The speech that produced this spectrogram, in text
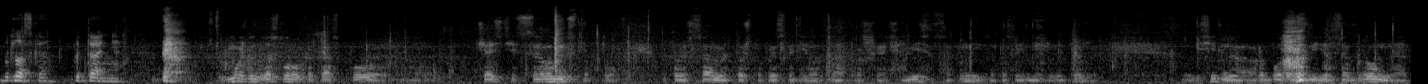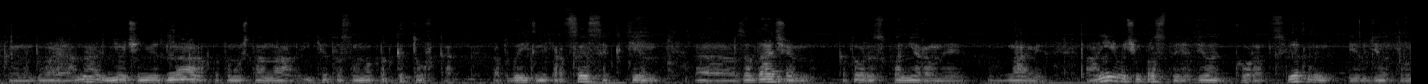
Будь ласка, питання. Можно два слова как раз по части силовых структур. То же самое, то, что происходило за прошедшие месяцы ну, и за последние годы тоже. Действительно, работа ведется огромная, откровенно говоря. Она не очень видна, потому что она идет в основном подготовка, а подготовительные процессы к тем э, задачам, которые спланированы нами. А Они очень простые. Сделать город светлым, сделать его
